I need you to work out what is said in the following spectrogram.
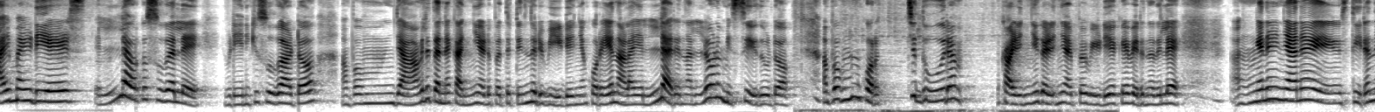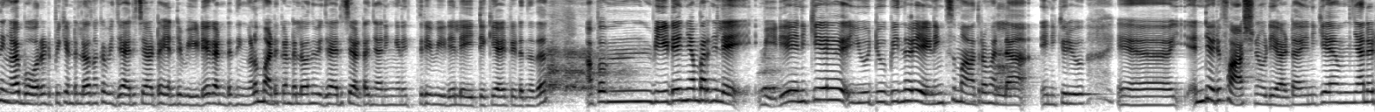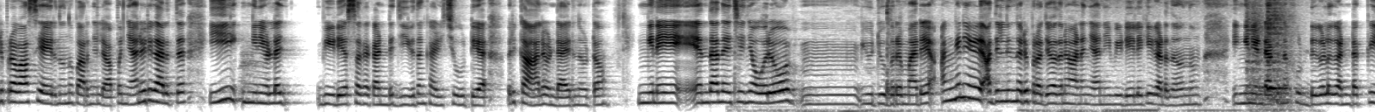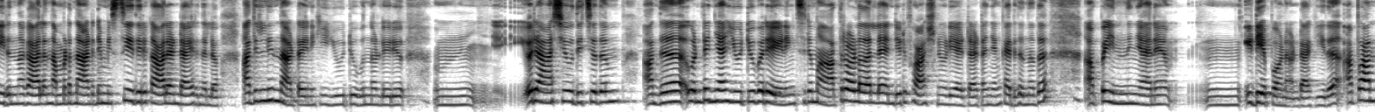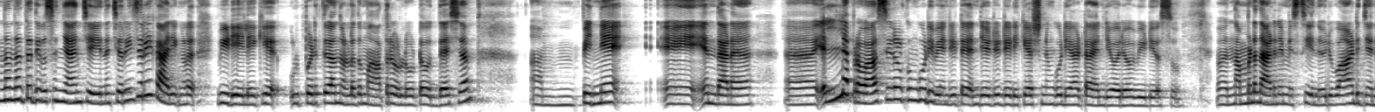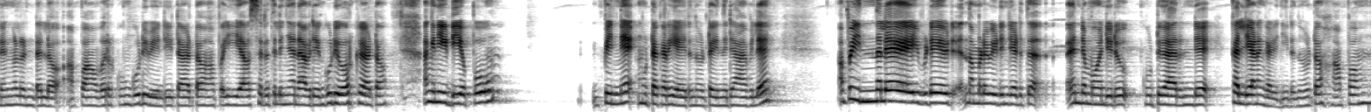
Hi my dears എല്ലാവർക്കും സുഖമല്ലേ ഇവിടെ എനിക്ക് സുഖമാട്ടോ അപ്പം രാവിലെ തന്നെ കഞ്ഞി അടുപ്പത്തിട്ട് ഇന്നൊരു വീഡിയോ ഞാൻ കുറേ നാളായി എല്ലാവരും നല്ലോണം മിസ് ചെയ്തു കേട്ടോ അപ്പം കുറച്ച് ദൂരം കഴിഞ്ഞ് കഴിഞ്ഞാൽ ഇപ്പോൾ വീഡിയോ ഒക്കെ വരുന്നതില്ലേ അങ്ങനെ ഞാൻ സ്ഥിരം നിങ്ങളെ ബോറടിപ്പിക്കണ്ടല്ലോ എന്നൊക്കെ വിചാരിച്ചാട്ടോ എന്റെ വീഡിയോ കണ്ട്. നിങ്ങളും മടുക്കണ്ടല്ലോ എന്ന് വിചാരിച്ചാട്ടോ ഞാൻ ഇങ്ങനെ ഇത്തിരി വീഡിയോ ലേറ്റൊക്കെ ആയിട്ട് ഇടുന്നത്. അപ്പം വീഡിയോ ഞാൻ പറഞ്ഞില്ലേ വീഡിയോ എനിക്ക് യൂട്യൂബിൽ നിന്ന് ഒരു ഏണിങ്സ് മാത്രമല്ല എനിക്കൊരു എന്റെ ഒരു ഫാഷൻ കൂടിയാട്ടോ. എനിക്ക് ഞാനൊരു പ്രവാസിയായിരുന്നു എന്ന് പറഞ്ഞല്ലോ. അപ്പം ഞാനൊരു കാലത്ത് ഈ ഇങ്ങനെയുള്ള വീഡിയോസൊക്കെ കണ്ട് ജീവിതം കഴിച്ചു കൂട്ടിയ ഒരു കാലം ഉണ്ടായിരുന്നു കേട്ടോ. ഇങ്ങനെ എന്താണെന്ന് വെച്ച് കഴിഞ്ഞാൽ ഓരോ യൂട്യൂബർമാരെ അങ്ങനെ അതിൽ നിന്നൊരു പ്രചോദനമാണ് ഞാൻ ഈ വീഡിയോയിലേക്ക് കടന്നതെന്നും ഇങ്ങനെ ഉണ്ടാക്കുന്ന ഫുഡുകൾ കണ്ടൊക്കെ ഇരുന്ന കാലം നമ്മുടെ നാടിനെ മിസ് ചെയ്തൊരു കാലം ഉണ്ടായിരുന്നല്ലോ. അതിൽ നിന്നാട്ടോ എനിക്ക് യൂട്യൂബ് എന്നുള്ളൊരു ഒരു ഉദിച്ചതും അതുകൊണ്ട് ഞാൻ യൂട്യൂബ് ഒരു ഏണിങ്സിന് മാത്രമുള്ളതല്ല എന്റെ ഒരു ഫാഷൻ കൂടിയായിട്ടാട്ടോ ഞാൻ കരുതുന്നത്. അപ്പോൾ ഇന്ന് ഞാൻ ഇടിയപ്പമാണ് ഉണ്ടാക്കിയത്. അപ്പോൾ അന്നന്നത്തെ ദിവസം ഞാൻ ചെയ്യുന്ന ചെറിയ ചെറിയ കാര്യങ്ങൾ വീഡിയോയിലേക്ക് ഉൾപ്പെടുത്തുക എന്നുള്ളത് മാത്രമേ ഉള്ളൂ കേട്ടോ ഉദ്ദേശം. പിന്നെ എന്താണ് എല്ലാ പ്രവാസികൾക്കും കൂടി വേണ്ടിയിട്ട് എന്റെ ഒരു ഡെഡിക്കേഷനും കൂടിയാട്ടോ എന്റെ ഓരോ വീഡിയോസും. നമ്മുടെ നാടിനെ മിസ് ചെയ്യുന്ന ഒരുപാട് ജനങ്ങളുണ്ടല്ലോ. അപ്പോൾ അവർക്കും കൂടി വേണ്ടിയിട്ടാട്ടോ. അപ്പോൾ ഈ അവസരത്തിൽ ഞാൻ അവരെയും കൂടി ഓർക്കുക കേട്ടോ അങ്ങനെ ഇടിയപ്പവും പിന്നെ മുട്ടക്കറിയായിരുന്നു കേട്ടോ ഇന്ന് രാവിലെ. അപ്പോൾ ഇന്നലെ ഇവിടെ നമ്മുടെ വീടിന്റെ അടുത്ത് എന്റെ മോന്റെ ഒരു കൂട്ടുകാരന്റെ കല്യാണം കഴിഞ്ഞിരുന്നു കേട്ടോ. അപ്പം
